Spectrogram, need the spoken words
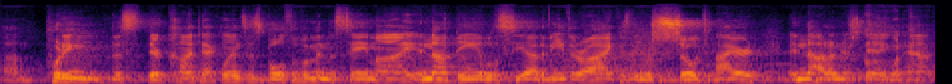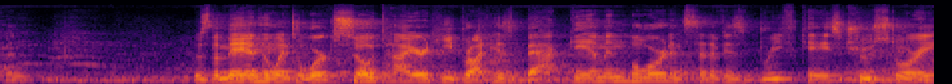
um, putting this, their contact lenses, both of them in the same eye, and not being able to see out of either eye because they were so tired and not understanding what happened. It was the man who went to work so tired he brought his backgammon board instead of his briefcase. True story.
